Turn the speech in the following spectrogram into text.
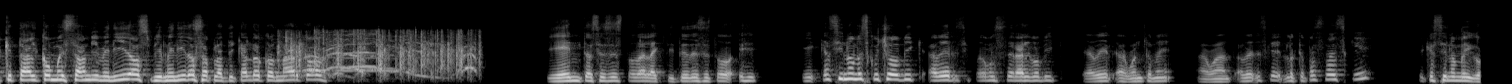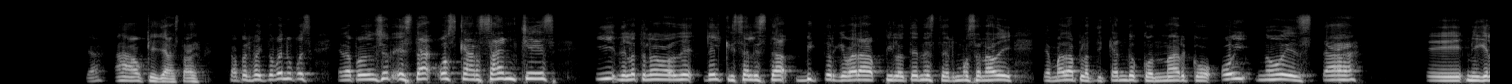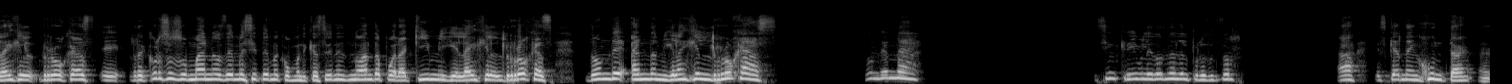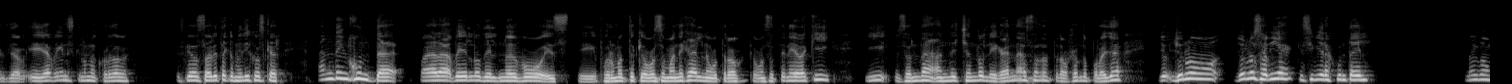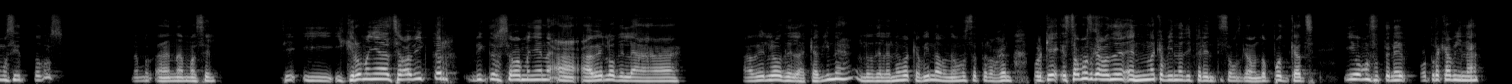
¿Qué tal? ¿Cómo están? Bienvenidos, bienvenidos a Platicando con Marco. Bien, entonces esa es toda la actitud, esa es todo. Eh, eh, casi no me escucho, Vic. A ver si podemos hacer algo, Vic. A ver, aguántame, aguanta. A ver, es que lo que pasa es que casi no me digo. ¿Ya? Ah, ok, ya está. Está perfecto. Bueno, pues en la producción está Oscar Sánchez y del otro lado de- del cristal está Víctor Guevara piloteando esta hermosa nave llamada Platicando con Marco. Hoy no está eh, Miguel Ángel Rojas. eh, Recursos Humanos de M7M Comunicaciones no anda por aquí Miguel Ángel Rojas. ¿Dónde anda Miguel Ángel Rojas? ¿Dónde anda? Es increíble, ¿dónde anda el productor? Ah, es que anda en junta. eh, Ya, ya ven, es que no me acordaba. Es que hasta ahorita que me dijo Oscar, anda en junta para ver lo del nuevo este, formato que vamos a manejar, el nuevo trabajo que vamos a tener aquí. Y pues anda, anda echándole ganas, anda trabajando por allá. Yo, yo no, yo no sabía que si hubiera junta él. ¿No íbamos a ir todos? Ah, nada más él. Sí, y, y creo mañana se va Víctor. Víctor se va mañana a, a ver lo de la a ver lo de la cabina, lo de la nueva cabina donde vamos a estar trabajando. Porque estamos grabando en una cabina diferente, estamos grabando podcasts y vamos a tener otra cabina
